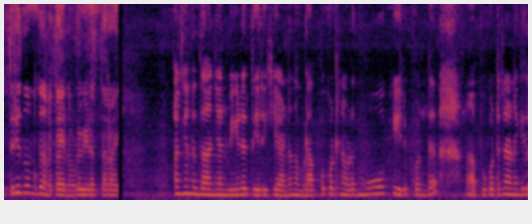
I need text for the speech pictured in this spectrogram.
ഒത്തിരി ഒന്നും നമുക്ക് നടക്കാതെ നമ്മുടെ വീട് എത്താറായി അങ്ങനെ ഇതാ ഞാൻ വീടെത്തിയിരിക്കുകയാണ്. നമ്മുടെ അപ്പുക്കുട്ടൻ അവിടെ നോക്കിയിരിപ്പുണ്ട്. അപ്പുക്കുട്ടനാണെങ്കിൽ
